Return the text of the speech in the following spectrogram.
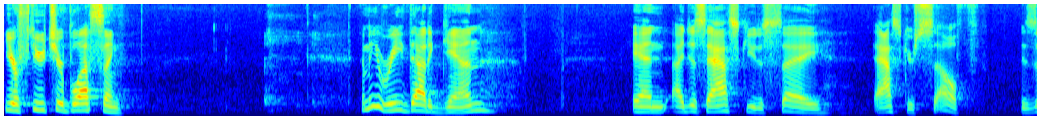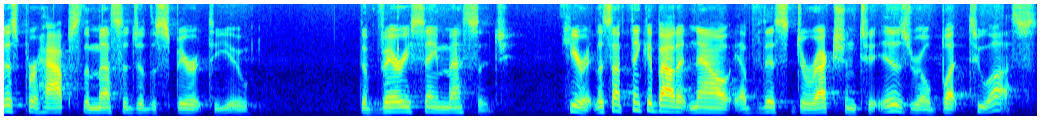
your future blessing. Let me read that again. And I just ask you to say, ask yourself, is this perhaps the message of the Spirit to you? The very same message hear it. Let's not think about it now of this direction to Israel, but to us.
